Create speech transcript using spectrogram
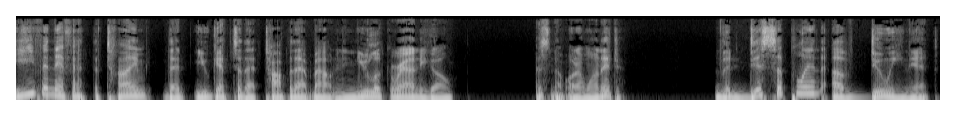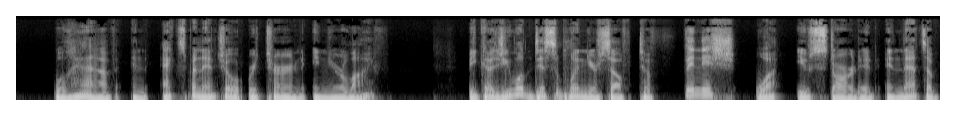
even if at the time that you get to that top of that mountain and you look around, you go, that's not what I wanted. The discipline of doing it will have an exponential return in your life because you will discipline yourself to finish what you started. And that's a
